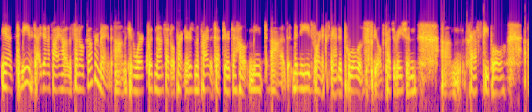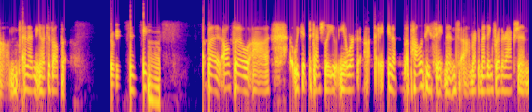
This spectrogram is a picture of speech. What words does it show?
you know, to me, is to identify how the federal government um, can work with non-federal partners in the private sector to help meet uh, the need for an expanded pool of skilled preservation um, craftspeople, um, and then you know develop but also uh, we could potentially you know work uh, in a, a policy statement um, recommending further action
